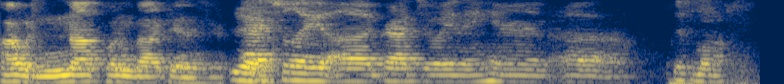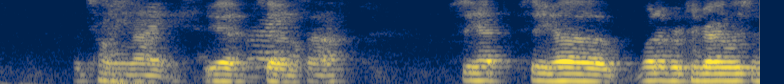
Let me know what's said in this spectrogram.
I would not put him back in here. Yeah, Actually, uh, graduating here in uh this month. the 29th. Yeah, so So see, ha- see, uh, whatever. Congratulations in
